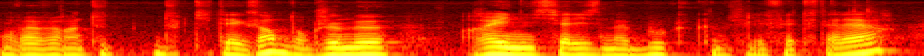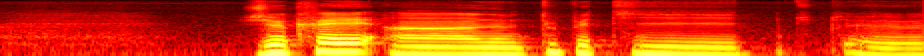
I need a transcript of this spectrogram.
On va voir un tout, petit exemple. Donc je me réinitialise ma boucle comme je l'ai fait tout à l'heure. Je crée un tout petit euh,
